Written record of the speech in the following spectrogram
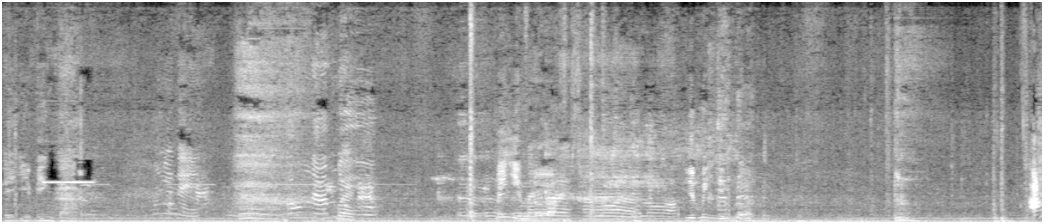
ไออีวิ่งตามมึงอยู่ไหนก็ห้องน้ำอยู่ไม่เออเออไม่อิ่มไม่เหรอได้ค่ะรอยิ้มไม่อิ่มเหรออ้า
